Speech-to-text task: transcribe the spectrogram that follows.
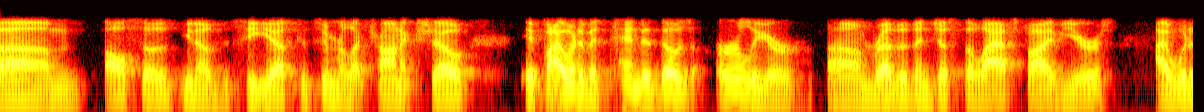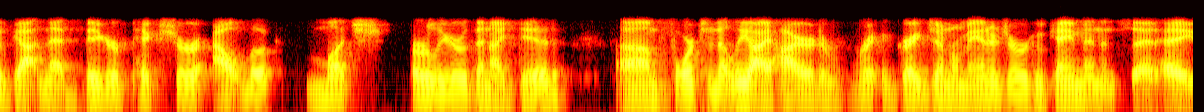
Um, also, you know, the CES Consumer Electronics Show. If I would have attended those earlier, um, rather than just the last five years, I would have gotten that bigger picture outlook much earlier than I did. Um, fortunately, I hired a, a great general manager who came in and said, "Hey,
